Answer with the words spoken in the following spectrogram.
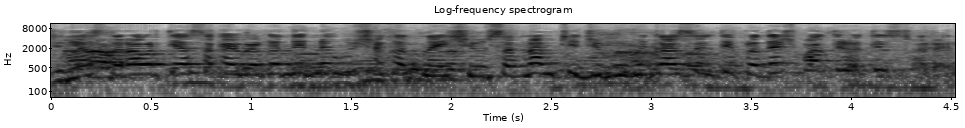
जिल्हा स्तरावरती असा काही वेगळा निर्णय होऊ शकत नाही. शिवसंग्रामची जी भूमिका असेल ती प्रदेश पातळीवरतीच ठरेल.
